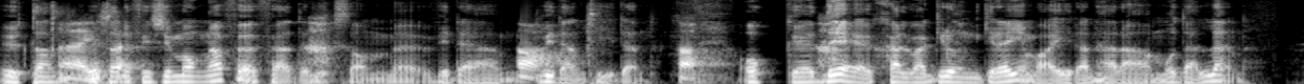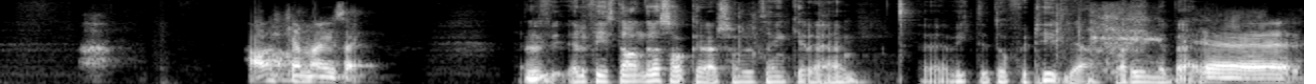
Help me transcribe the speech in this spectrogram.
Utan, Nej, utan det finns ju många förfäder liksom eh, vid, det, ja. vid den tiden. Ja. Och eh, det är själva grundgrejen va, i den här eh, modellen. Ja, kan man ju säga. Eller, eller, finns det andra saker här som du tänker är viktigt att förtydliga vad det innebär? Eh,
